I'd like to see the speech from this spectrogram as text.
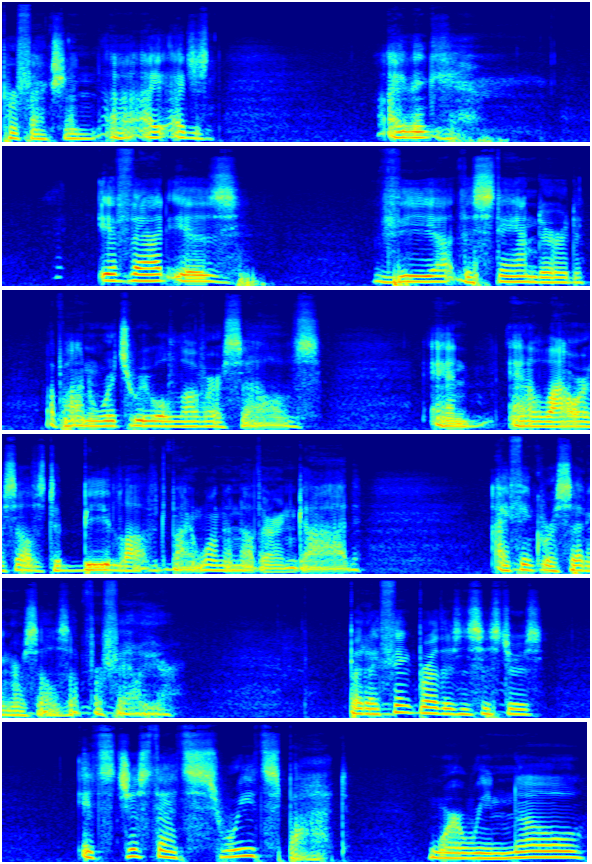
perfection. Uh, I I just I think if that is the uh, the standard upon which we will love ourselves, and and allow ourselves to be loved by one another and God, I think we're setting ourselves up for failure. But I think, brothers and sisters, it's just that sweet spot where we know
